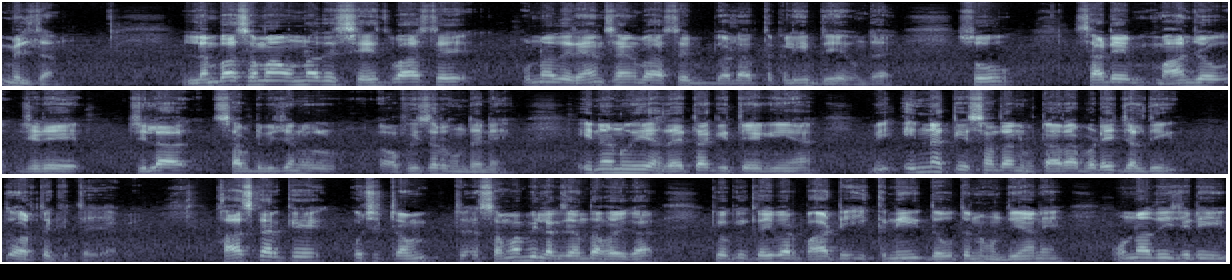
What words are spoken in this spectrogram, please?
ਮਿਲ ਜਾਣ। ਲੰਬਾ ਸਮਾਂ ਉਹਨਾਂ ਦੇ ਸਿਹਤ ਵਾਸਤੇ, ਉਹਨਾਂ ਦੇ ਰਹਿਣ ਸਹਿਣ ਵਾਸਤੇ ਬੜਾ ਤਕਲੀਫ ਦੇ ਹੁੰਦਾ ਸੋ ਸਾਡੇ ਮਾਨਯੋਗ ਜਿਹੜੇ ਜ਼ਿਲ੍ਹਾ ਸਬ ਡਿਵੀਜ਼ਨਲ ਆਫੀਸਰ ਹੁੰਦੇ ਨੇ, ਇਹਨਾਂ ਨੂੰ ਇਹ ਹਦਾਇਤਾਂ ਕੀਤੀਆਂ ਗਈਆਂ ਵੀ ਇਹਨਾਂ ਕੇਸਾਂ ਦਾ ਨਿਪਟਾਰਾ ਬੜੇ ਜਲਦੀ ਤੌਰ ਤੇ ਕੀਤਾ ਜਾਵੇ। ਖਾਸ ਕਰਕੇ ਕੁਝ ਟਰਮ ਸਮਾਂ ਵੀ ਲੱਗ ਜਾਂਦਾ ਹੋਏਗਾ, ਕਿਉਂਕਿ ਕਈ ਵਾਰ ਪਾਰਟੀ ਇੱਕ ਨਹੀਂ, ਦੋ, ਤਿੰਨ ਹੁੰਦੀਆਂ ਨੇ, ਉਹਨਾਂ ਦੀ ਜਿਹੜੀ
